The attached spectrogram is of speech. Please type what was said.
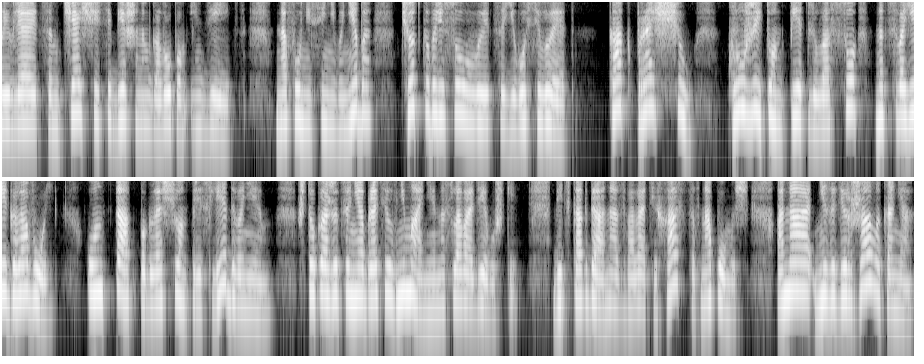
появляется мчащийся бешеным галопом индеец. На фоне синего неба четко вырисовывается его силуэт. Как прощу! Кружит он петлю лассо над своей головой. Он так поглощен преследованием, что, кажется, не обратил внимания на слова девушки. Ведь когда она звала техасцев на помощь, она не задержала коня,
